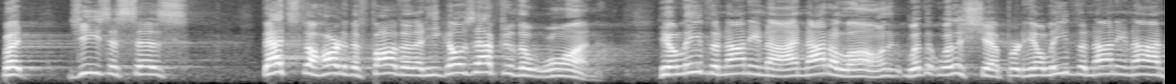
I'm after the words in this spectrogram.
But Jesus says that's the heart of the Father, that He goes after the one. He'll leave the 99 not alone with, with a shepherd. He'll leave the 99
